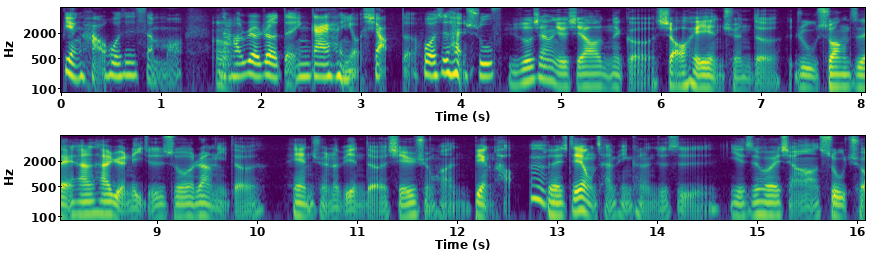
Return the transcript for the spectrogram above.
变好，或是什么，然后热热的应该很有效的，或者是很舒服。比如说像有些要那个消黑眼圈的乳霜之类，它它原理就是说让你的黑眼圈那边的血液循环变好，嗯所以这种产品可能就是也是会想要诉求，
